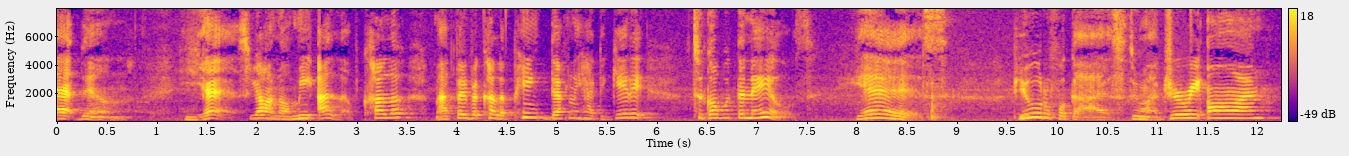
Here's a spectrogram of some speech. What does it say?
at them. Yes, y'all know me. I love color. My favorite color pink. Definitely had to get it to go with the nails. Yes. Beautiful, guys. Threw my jewelry on.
